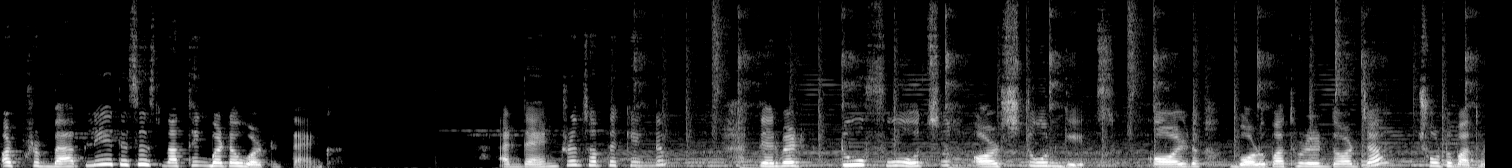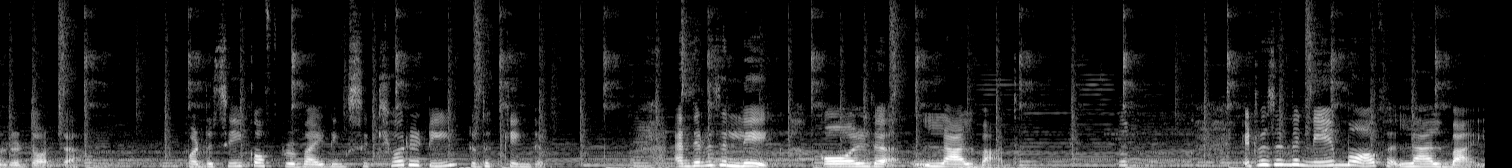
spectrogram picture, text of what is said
Or probably this is nothing but a water tank. At the entrance of the kingdom, there were two forts or stone gates called Boro Pathorer Dorja, Choto Pathorer Dorja for the sake of providing security to the kingdom. And there is a lake called Lalbad it was in the name of Lalbai.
